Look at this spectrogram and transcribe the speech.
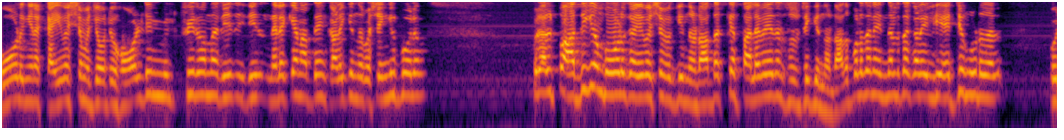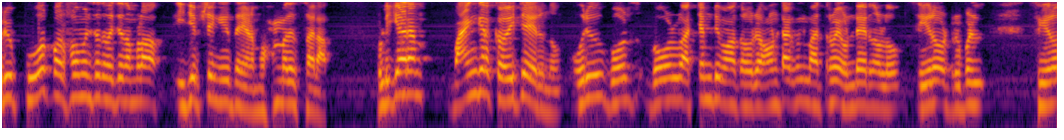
ബോൾ ഇങ്ങനെ കൈവശം വെച്ച് ഒരു ഹോൾഡിംഗ് മിഡ്ഫീൽഡർ എന്ന രീതി നിലയ്ക്കാണ് അദ്ദേഹം കളിക്കുന്നത്. പക്ഷേ എങ്കിൽ പോലും ഒരല്പം അധികം ബോൾ കൈവശം വെക്കുന്നുണ്ട്. അതൊക്കെ തലവേദന സൃഷ്ടിക്കുന്നുണ്ട്. അതുപോലെ തന്നെ ഇന്നലത്തെ കളിയിൽ ഏറ്റവും കൂടുതൽ ഒരു പുവർ പെർഫോമൻസ് എന്ന് വെച്ചാൽ നമ്മളെ ഈജിപ്ഷ്യൻ ഗീത് തന്നെയാണ് മുഹമ്മദ് സലാം. പുള്ളിക്കാരൻ ഭയങ്കര ആയിരുന്നു ഒരു ഗോൾ ഗോൾ അറ്റംപ്റ്റ് മാത്രം ഒരു ഓൺ ടാർഗറ്റ് മാത്രമേ ഉണ്ടായിരുന്നുള്ളൂ. Zero dribble zero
